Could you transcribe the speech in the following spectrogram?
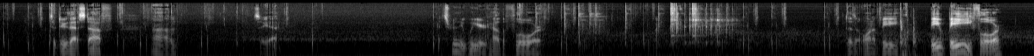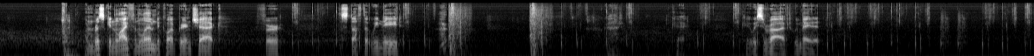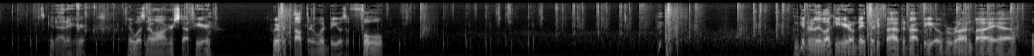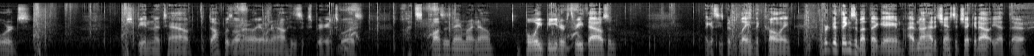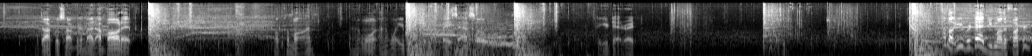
to do that stuff. Um, so yeah, it's really weird how the floor doesn't want to be be be floor. I'm risking life and limb to come up here and check for the stuff that we need. Oh God. Okay. Okay, we survived. We made it. Let's get out of here. There was no auger stuff here. Whoever thought there would be was a fool. I'm getting really lucky here on day 35 to not be overrun by uh, hordes. Should be in a town. The doc was on earlier. I wonder how his experience was. Let's pause his name right now. Boy Beater 3000. I guess he's been playing the culling. I've heard good things about that game. I have not had a chance to check it out yet, though. Doc was talking about it. I bought it. Oh come on! I don't want. I don't want your peek in my face, asshole. Okay, you're dead, right? I thought you were dead, you motherfucker.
